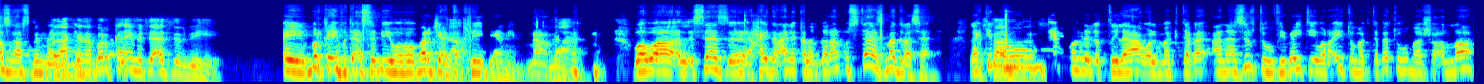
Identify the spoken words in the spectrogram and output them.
أصغر سنا. ولكن برقعي متأثر به. اي برقعي متأثر به وهو مرجع نعم. تقليد يعني. نعم. نعم. وهو الأستاذ حيدر علي قلمدران أستاذ مدرسة. لكنه. محب للاطلاع والمكتبة. أنا زرته في بيتي ورأيت مكتبته ما شاء الله.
